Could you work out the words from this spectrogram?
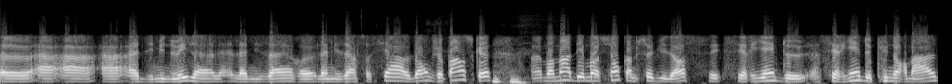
euh, à, à, diminuer la, la, misère, euh, la misère sociale. Donc, je pense que un moment d'émotion comme celui-là, c'est rien de, c'est rien de plus normal.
